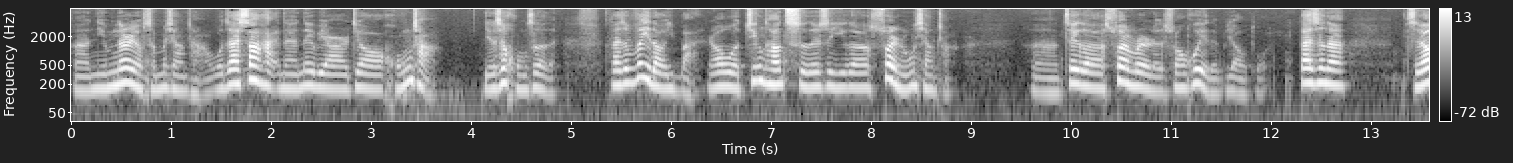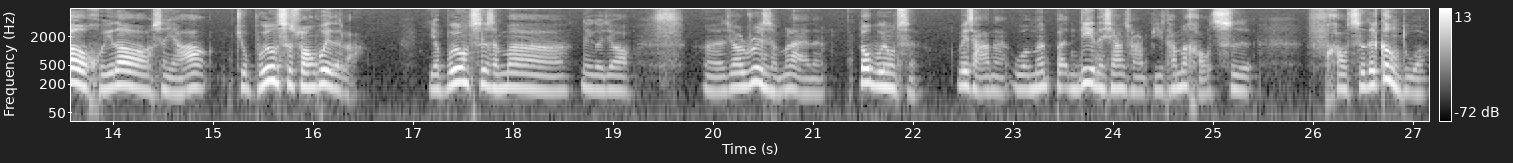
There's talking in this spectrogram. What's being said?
呃，你们那儿有什么香肠？我在上海呢，那边叫红肠，也是红色的，但是味道一般。然后我经常吃的是一个蒜蓉香肠，嗯，这个蒜味的双汇的比较多。但是呢，只要回到沈阳，就不用吃双汇的了，也不用吃什么那个叫，呃，叫润什么来的。都不用吃，为啥呢？我们本地的香肠比他们好吃，好吃的更多，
